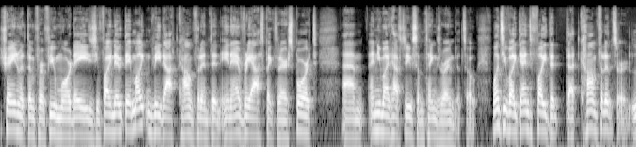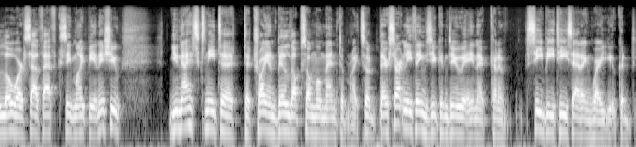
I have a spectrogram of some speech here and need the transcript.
train with them for a few more days, you find out they mightn't be that confident in, in every aspect of their sport. Um, and you might have to do some things around it. So once you've identified that, that confidence or lower self efficacy might be an issue, you next need to to try and build up some momentum, right? So there's certainly things you can do in a kind of CBT setting where you could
